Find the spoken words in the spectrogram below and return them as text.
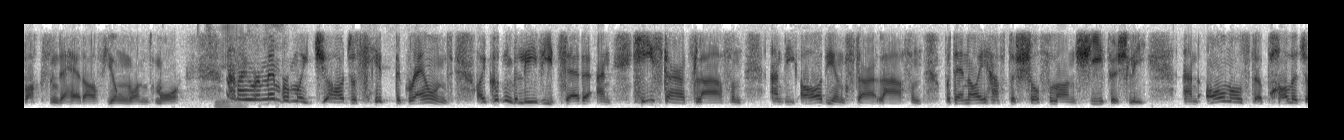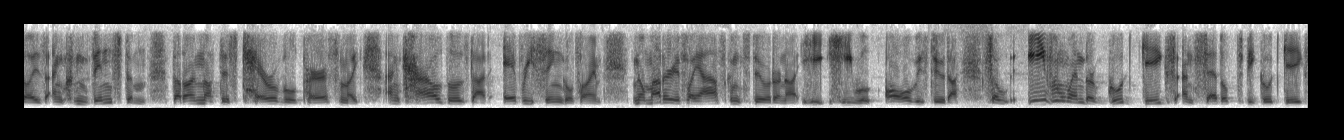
boxing the head off young ones more. And I remember my jaw just hit the ground. I couldn't believe he'd said it. And he starts laughing, and the audience start laughing. But then I have to shuffle on sheepishly and almost apologise and convince them that I'm not this terrible person. Like, and Carl does that every single time. No matter if I ask him to do it or not, he, he will always do that. So even when they're good gigs and set up to be good gigs,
